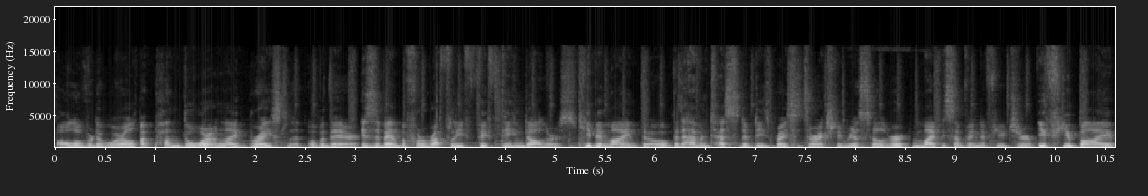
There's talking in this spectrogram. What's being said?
all over the world. A Pandora-like bracelet over there is available for roughly $15. Keep in mind though that I haven't tested if these bracelets are actually real silver. Might be something in the future. If you buy,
